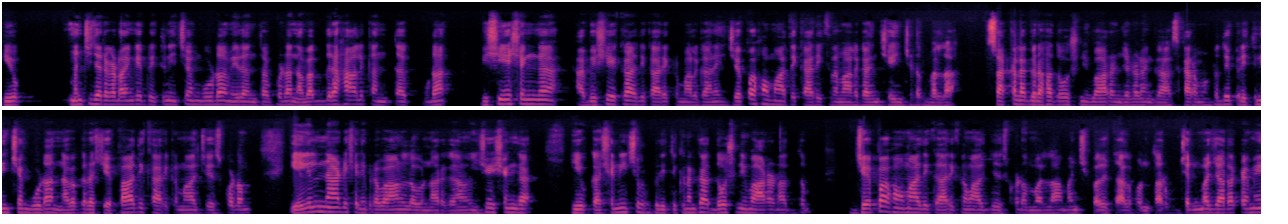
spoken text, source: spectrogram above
ఈ మంచి జరగడానికి ప్రతినిత్యం కూడా మీరంతా కూడా నవగ్రహాలకంతా కూడా విశేషంగా అభిషేకాది కార్యక్రమాలు కానీ జప హోమాది కార్యక్రమాలు కానీ చేయించడం వల్ల సకల గ్రహ దోష నివారణ జరగడానికి ఆస్కారం ఉంటుంది. ప్రతినిత్యం కూడా నవగ్రహ జపాది కార్యక్రమాలు చేసుకోవడం ఏలినాటి శని ప్రభావంలో ఉన్నారు కానీ విశేషంగా ఈ యొక్క శనీశ్వరు ప్రీతికరంగా దోష నివారణార్థం జప హోమాది కార్యక్రమాలు చేసుకోవడం వల్ల మంచి ఫలితాలు పొందుతారు. జన్మ జాతకమే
